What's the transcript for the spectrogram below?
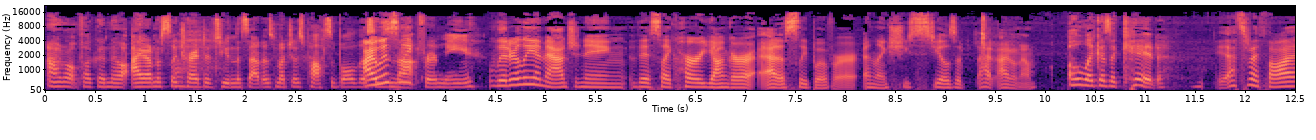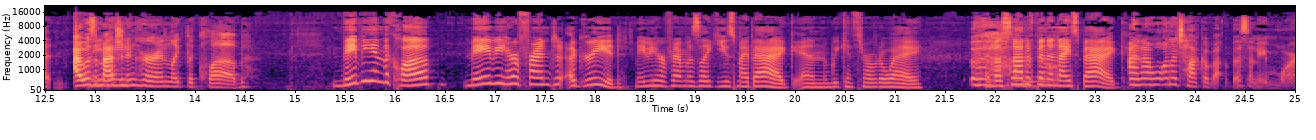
I don't fucking know. I honestly tried to tune this out as much as possible. This I is was, not like- for me. Literally imagining this like her younger at a sleepover and like she steals a I, I don't know. Oh, like as a kid, That's what I thought. I was Maybe- imagining her in like the club. Maybe in the club. Maybe her friend agreed. Maybe her friend was like, "Use my bag and we can throw it away." It must not have been a nice bag. I don't want to talk about this anymore.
